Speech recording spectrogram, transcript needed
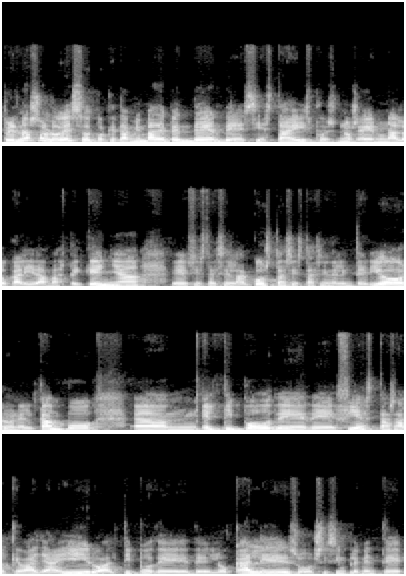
Pero no solo eso, porque también va a depender de si estáis, pues no sé, en una localidad más pequeña, eh, si estáis en la costa, si estáis en el interior o en el campo, el tipo de, fiestas al que vaya a ir o al tipo de, locales o si simplemente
